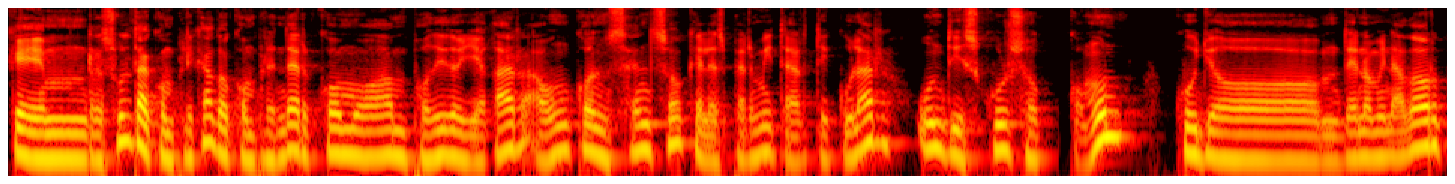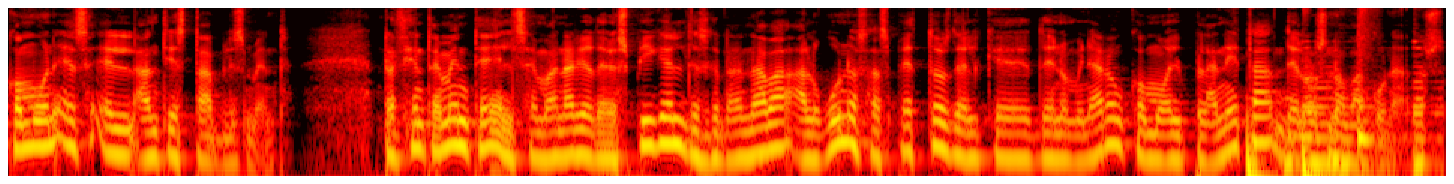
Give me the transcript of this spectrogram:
que mm, resulta complicado comprender cómo han podido llegar a un consenso que les permite articular un discurso común cuyo denominador común es el anti-establishment. Recientemente, el semanario Der Spiegel desgranaba algunos aspectos del que denominaron como el planeta de los no vacunados.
